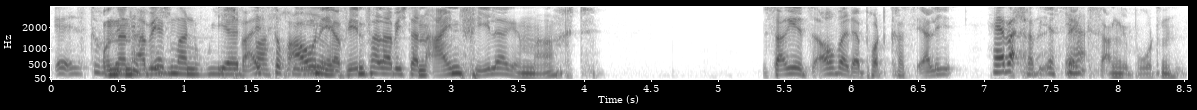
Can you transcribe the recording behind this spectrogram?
ist doch Und dann ich, irgendwann weird. ich weiß doch auch nicht, auf jeden Fall habe ich dann einen Fehler gemacht. Das sage ich jetzt auch, weil der Podcast ehrlich, Hä, aber- ich habe ihr Sex angeboten.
